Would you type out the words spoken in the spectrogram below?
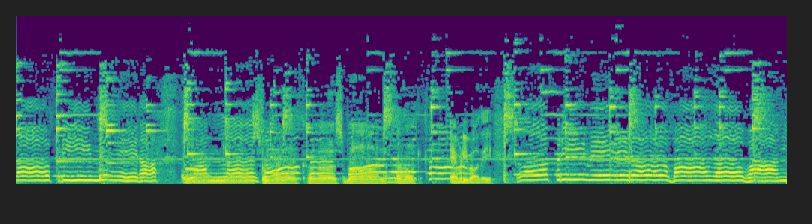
la primera. Quan les oques van al camp... Everybody. la primera va davant.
